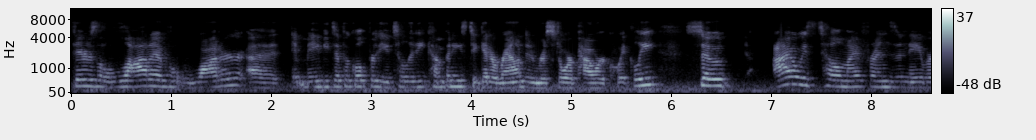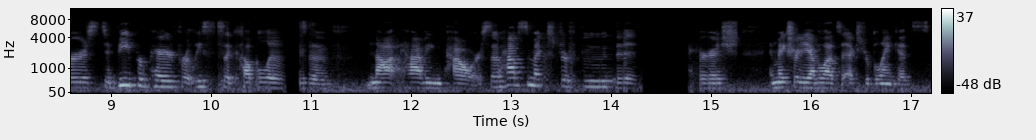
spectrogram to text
there's a lot of water, uh, it may be difficult for the utility companies to get around and restore power quickly. So I always tell my friends and neighbors to be prepared for at least a couple of days of not having power. So have some extra food that perish and make sure you have lots of extra blankets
